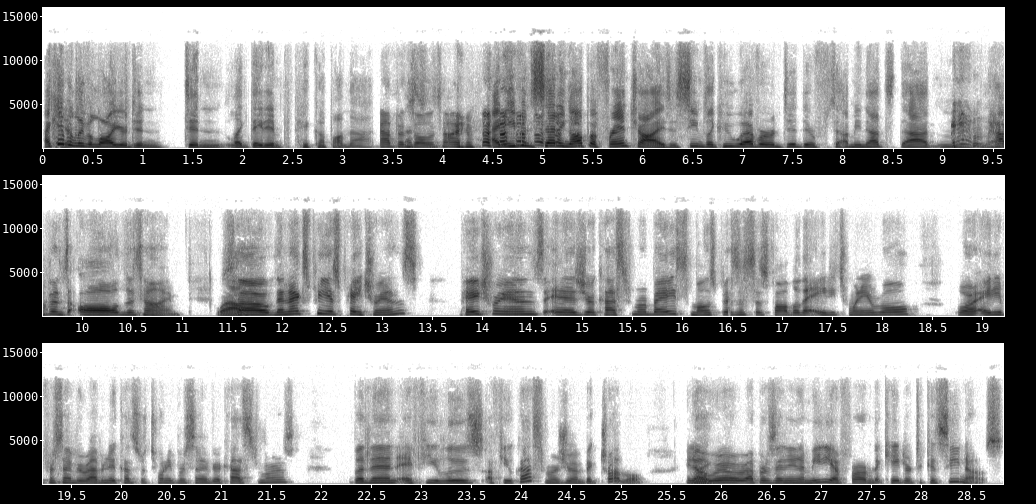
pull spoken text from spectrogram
I can't believe a lawyer didn't didn't like they didn't pick up on that. Happens that's, all the time. and even setting up a franchise, it seems like whoever did their I mean that's that mm, happens all the time. Wow. So the next P is patrons. Patrons is your customer base. Most businesses follow the 80-20 rule, where 80% of your revenue comes from 20% of your customers. But then if you lose a few customers, you're in big trouble. You know, Right. we're representing a media firm that catered to casinos.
